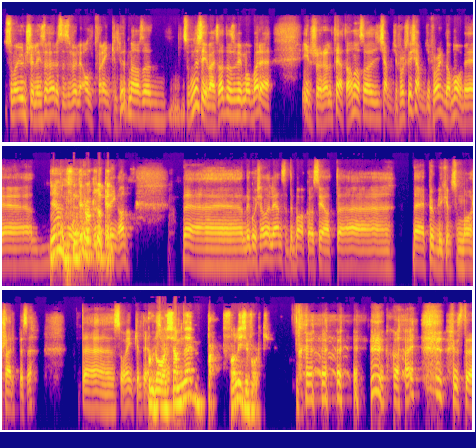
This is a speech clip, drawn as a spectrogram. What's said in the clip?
Som en unnskyldning så høres det selvfølgelig altfor enkelt ut, men altså, som du sier, Veisat, altså, vi må bare innse realitetene. Altså, kommer ikke folk, så kommer ikke folk. Da må vi, ja, da må vi bruke ringene. Det, det, går ikke an å lene seg tilbake og si at uh, det er publikum som må skjerpe seg. Det er så enkelt For da kommer det i hvert fall ikke folk. Nei, hvis det,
